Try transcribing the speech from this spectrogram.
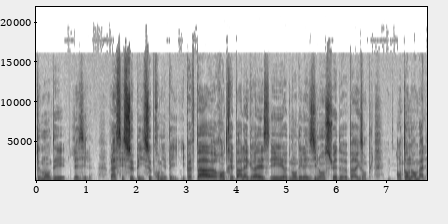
demander l'asile. Voilà, c'est ce pays, ce premier pays. Ils peuvent pas euh, rentrer par la Grèce et euh, demander l'asile en Suède, euh, par exemple, en temps normal.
